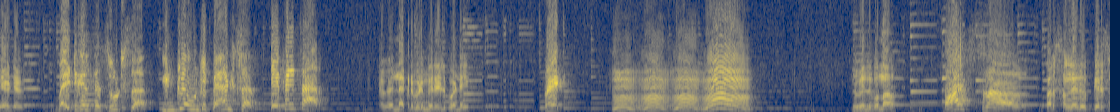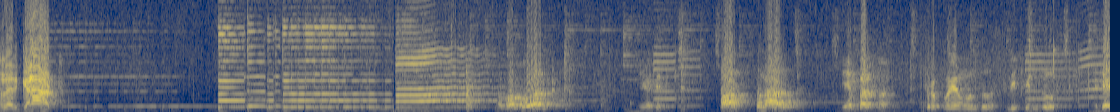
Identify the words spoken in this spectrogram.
ఏమిటి? బయటకు వెళ్తే సూట్ సార్. ఇంట్లో ఉంటే ప్యాంట్ సార్. టిఫిన్ సార్. అవన్నీ అక్కడ పెట్టి మీరు వెళ్ళిపోండి. రైట్ నువ్వెందుకున్నావు పర్సనల్ పర్సనల్ లేదు గిరసన లేదు. గెట్ ఏంటి పర్సనల్ ఏం పర్సనల్ నిద్రపోయే ముందు స్లీపింగ్ డోస్ అంటే?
